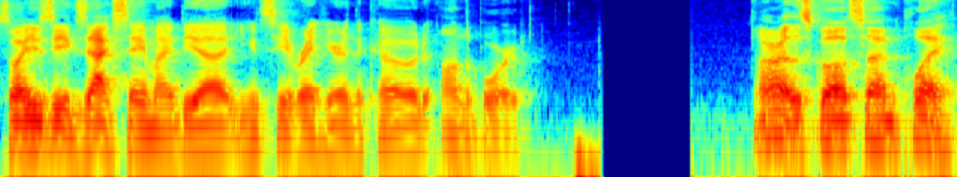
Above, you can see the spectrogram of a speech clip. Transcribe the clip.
So I use the exact same idea. You can see it right here in the code on the board. All right, let's go outside and play.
